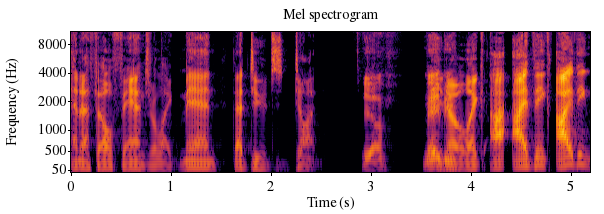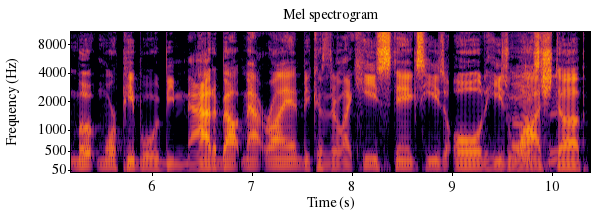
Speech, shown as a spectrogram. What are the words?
NFL fans are like, "Man, that dude's done." Yeah, maybe. You know, like I, I think I think mo- more people would be mad about Matt Ryan because they're like, he stinks, he's old, he's washed up,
